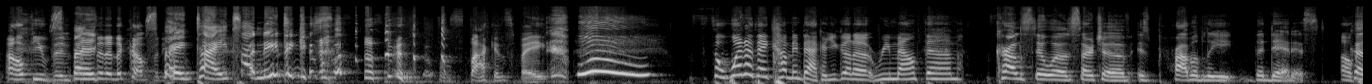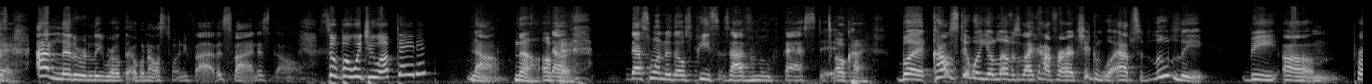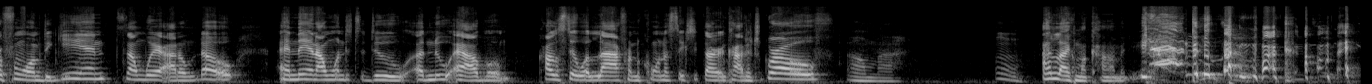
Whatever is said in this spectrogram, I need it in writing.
hope you've been invested in the company. Spank tights. I need to get some. Some stock and space. Woo! So when are they coming back? Are you gonna remount them Carla Stillwell in Search of is probably the deadest. Because Okay. I literally wrote that when I was 25. It's fine. It's gone. So, but would you update it? No. No. Okay. That's one of those pieces I've moved past it. Okay. But Carla Stillwell, Your Love is Like Hot Fried Chicken will absolutely be um, performed again somewhere. I don't know. And then I wanted to do a new album, Carla Stillwell Live from the Corner 63rd and Cottage Grove. Oh my. I like my comedy. I do like my comedy.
